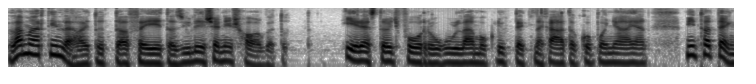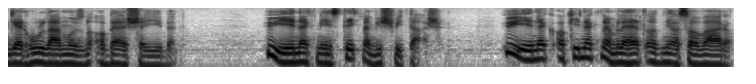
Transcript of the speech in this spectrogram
Lamartin lehajtotta a fejét az ülésen, és hallgatott. Érezte, hogy forró hullámok lüktetnek át a koponyáján, mintha tenger hullámozna a belsejében. Hülyének nézték, nem is vitás. Hülyének, akinek nem lehet adni a szavára.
